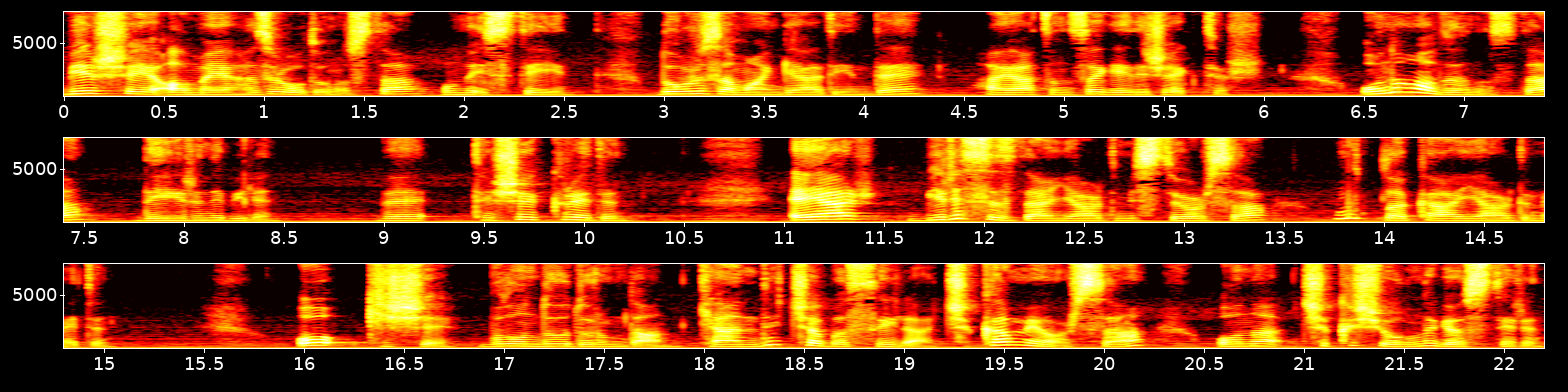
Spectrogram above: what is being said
Bir şeyi almaya hazır olduğunuzda onu isteyin. Doğru zaman geldiğinde hayatınıza gelecektir. Onu aldığınızda değerini bilin ve teşekkür edin eğer biri sizden yardım istiyorsa mutlaka yardım edin. O kişi bulunduğu durumdan kendi çabasıyla çıkamıyorsa ona çıkış yolunu gösterin.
